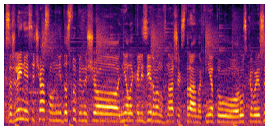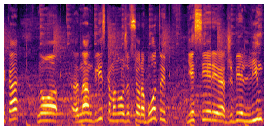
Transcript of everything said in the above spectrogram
К сожалению, сейчас он недоступен еще, не локализирован в наших странах, нету русского языка, но э, на английском оно уже все работает. Есть серия JBL Link,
